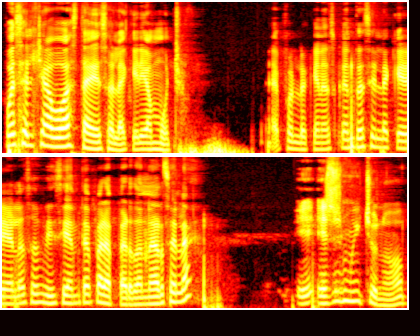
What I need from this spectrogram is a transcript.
pues el chavo hasta eso la quería mucho. Eh, por lo que nos cuenta si la quería lo suficiente para perdonársela. Eh, eso es mucho, ¿no?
